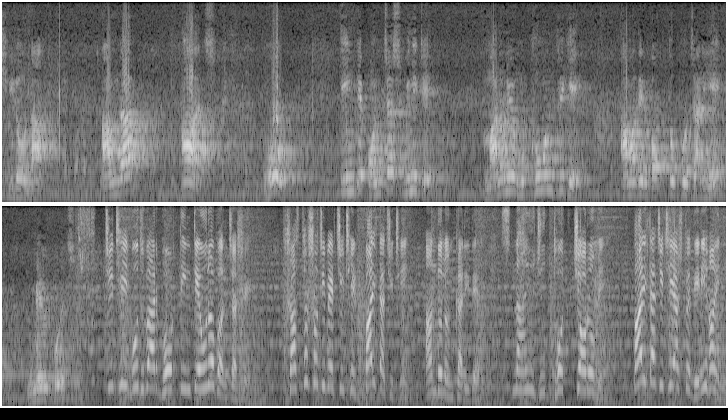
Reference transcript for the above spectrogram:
ছিল না। আমরা আজ ভোর তিনটে পঞ্চাশ মিনিটে মাননীয় মুখ্যমন্ত্রীকে আমাদের বক্তব্য জানিয়ে মেল করেছি। চিঠি বুধবার ভোর তিনটে উনপঞ্চাশে স্বাস্থ্য সচিবের চিঠির পাল্টা চিঠি আন্দোলনকারীদের। স্নায়ুযুদ্ধ চরমে। পাল্টা চিঠি আসতে দেরি হয়নি।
